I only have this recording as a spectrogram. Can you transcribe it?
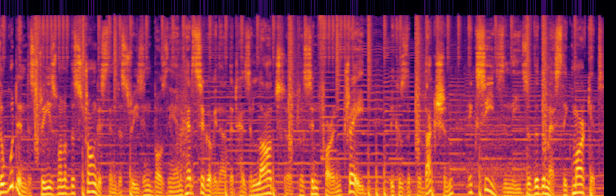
The wood industry is one of the strongest industries in Bosnia and Herzegovina that has a large surplus in foreign trade because the production exceeds the needs of the domestic market.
